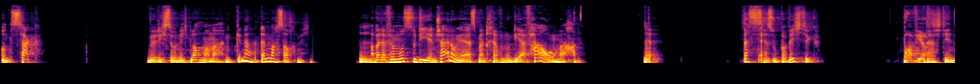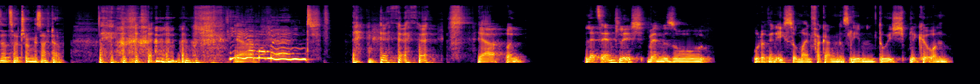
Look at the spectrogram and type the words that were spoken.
Und zack, würde ich so nicht nochmal machen. Genau, dann mach's auch nicht. Mhm. Aber dafür musst du die Entscheidung ja erstmal treffen und die Erfahrung machen. Ja. Das ist ja, super wichtig. Boah, wie oft ja. ich den Satz heute schon gesagt habe. ja, Moment. ja, und letztendlich, wenn du so, oder wenn ich so mein vergangenes Leben durchblicke und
